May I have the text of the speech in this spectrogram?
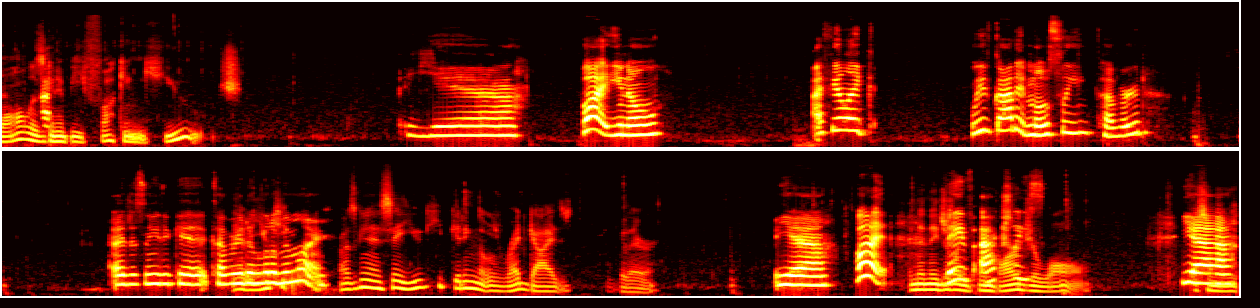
wall is gonna be fucking huge. yeah, but you know, I feel like we've got it mostly covered. I just need to get covered but a little keep- bit more. I was gonna say you keep getting those red guys over there. Yeah. But and then they just They've like bombard actually your wall. yeah.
